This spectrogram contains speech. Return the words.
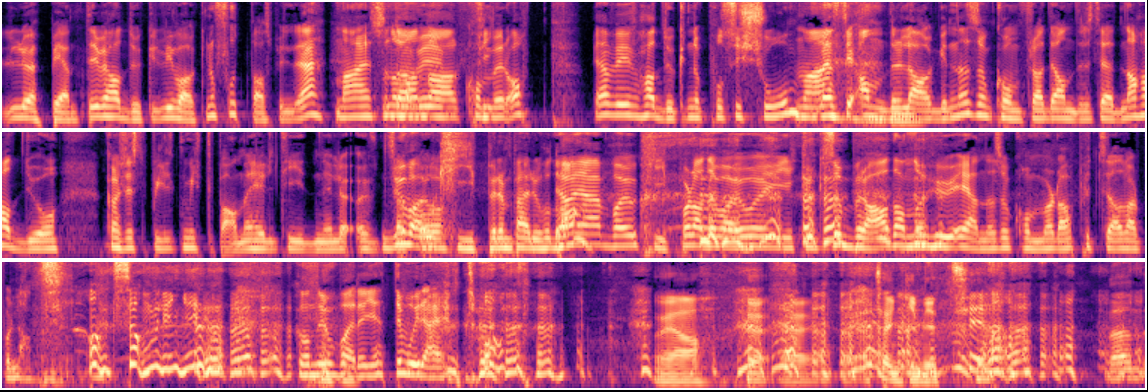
løpejenter. Vi, hadde jo ikke, vi var jo ikke noen fotballspillere. Nei, Så når man da fikk- kommer opp Ja, Vi hadde jo ikke noen posisjon, Nei. mens de andre lagene som kom fra de andre stedene, hadde jo kanskje spilt midtbane hele tiden. Eller øvd Du var jo keeper en periode. Ja, jeg var jo keeper, da. Det var jo, gikk jo ikke så bra da når hun ene som kommer da plutselig hadde vært på landslagssamlinger. Kan jo bare gjette hvor jeg endte opp. Ja, jeg, jeg, jeg tenker mitt. Men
